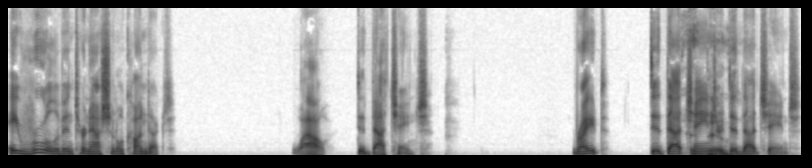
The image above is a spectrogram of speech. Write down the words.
a rule of international conduct. Wow, did that change? Right? Did that change or did. did that change?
